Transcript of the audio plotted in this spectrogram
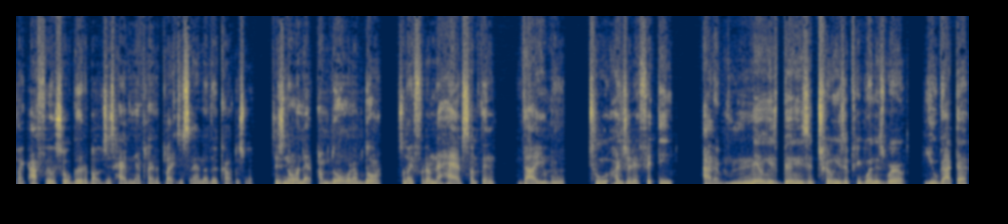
like I feel so good about just having that platinum plat. Just another accomplishment. Just knowing that I'm doing what I'm doing. So like for them to have something valuable 250 out of millions, billions, and trillions of people in this world, you got that?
